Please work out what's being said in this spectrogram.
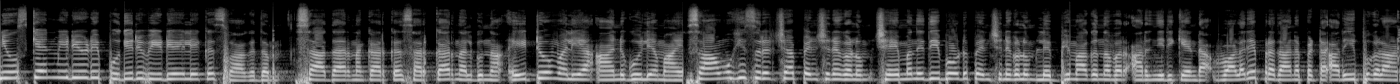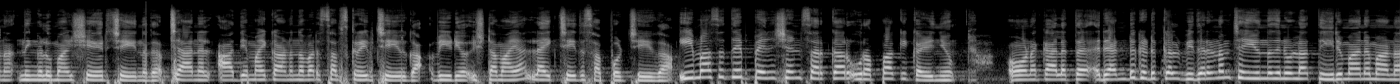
ന്യൂസ് ക്യാൻ മീഡിയയുടെ പുതിയൊരു വീഡിയോയിലേക്ക് സ്വാഗതം. സാധാരണക്കാർക്ക് സർക്കാർ നൽകുന്ന ഏറ്റവും വലിയ ആനുകൂല്യമായ സാമൂഹ്യ സുരക്ഷാ പെൻഷനുകളും ക്ഷേമനിധി ബോർഡ് പെൻഷനുകളും ലഭ്യമാകുന്നവർ അറിഞ്ഞിരിക്കേണ്ട വളരെ പ്രധാനപ്പെട്ട അറിയിപ്പുകളാണ് നിങ്ങളുമായി ഷെയർ ചെയ്യുന്നത്. ചാനൽ ആദ്യമായി കാണുന്നവർ സബ്സ്ക്രൈബ് ചെയ്യുക. വീഡിയോ ഇഷ്ടമായ ലൈക്ക് ചെയ്ത് സപ്പോർട്ട് ചെയ്യുക. ഈ മാസത്തെ പെൻഷൻ സർക്കാർ ഉറപ്പാക്കി കഴിഞ്ഞു. ഓണക്കാലത്ത് രണ്ട് ഗഡുക്കൾ വിതരണം ചെയ്യുന്നതിനുള്ള തീരുമാനമാണ്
